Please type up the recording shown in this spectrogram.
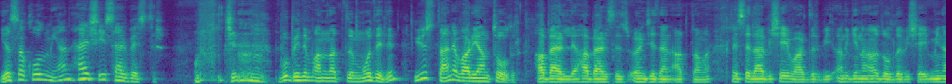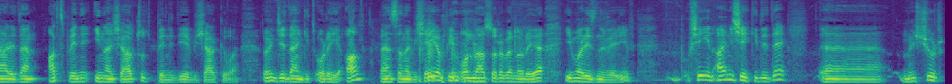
yasak olmayan her şey serbesttir. Onun için bu benim anlattığım modelin 100 tane varyantı olur. Haberli, habersiz, önceden atlama. Mesela bir şey vardır. Bir hani gene Anadolu'da bir şey. Minareden at beni, in aşağı tut beni diye bir şarkı var. Önceden git orayı al. Ben sana bir şey yapayım. Ondan sonra ben oraya imar izni vereyim. Şeyin aynı şekilde de e, meşhur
